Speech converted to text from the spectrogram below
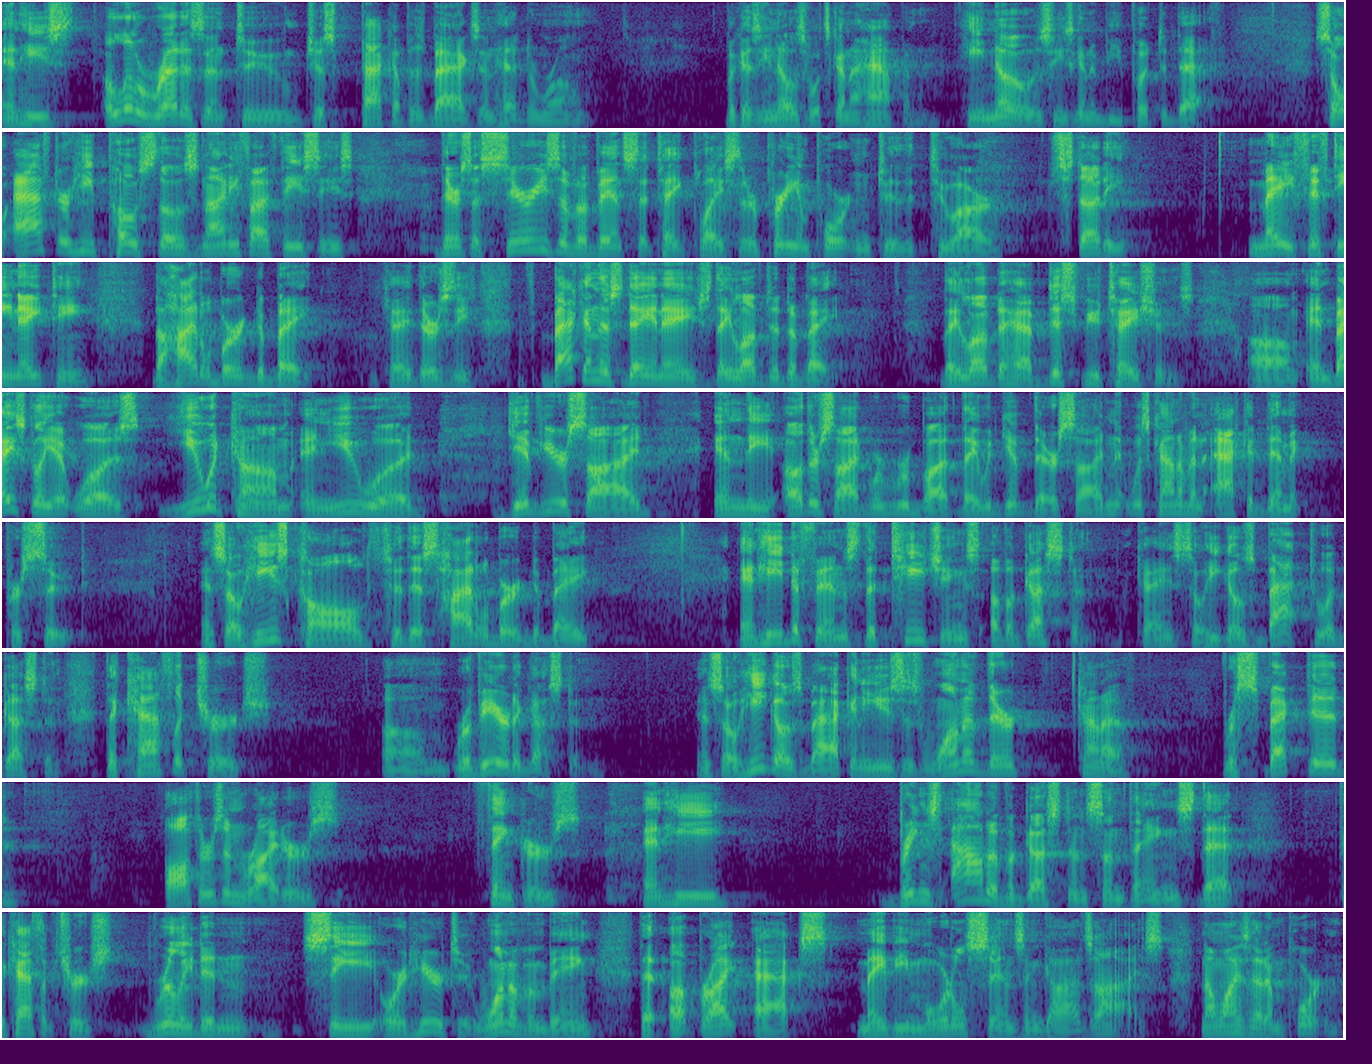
And he's a little reticent to just pack up his bags and head to Rome because he knows what's going to happen. He knows he's going to be put to death. So after he posts those 95 theses, there's a series of events that take place that are pretty important to, to our study. May 1518, the Heidelberg debate. Okay, there's the, back in this day and age, they loved to debate. They loved to have disputations. Um, and basically, it was you would come and you would give your side, and the other side would rebut. They would give their side, and it was kind of an academic pursuit. And so he's called to this Heidelberg debate, and he defends the teachings of Augustine. Okay, so he goes back to Augustine. The Catholic Church um, revered Augustine. And so he goes back and he uses one of their kind of respected authors and writers, thinkers, and he brings out of Augustine some things that the Catholic Church really didn't see or adhere to. One of them being that upright acts may be mortal sins in God's eyes. Now, why is that important?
